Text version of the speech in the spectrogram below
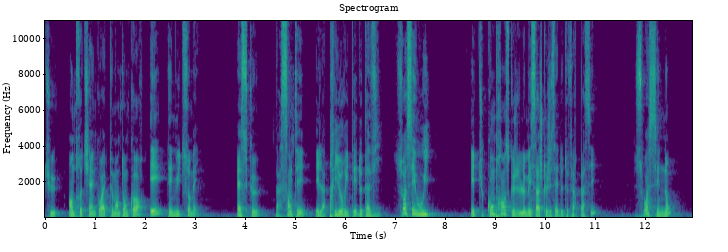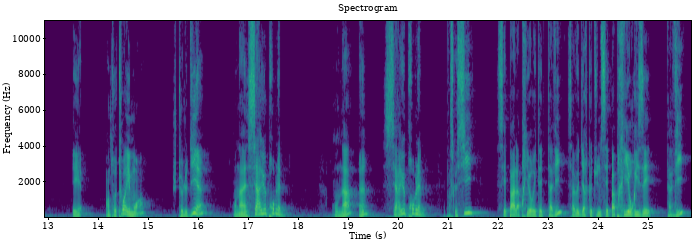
tu entretiens correctement ton corps et tes nuits de sommeil? Est-ce que ta santé est la priorité de ta vie? Soit c'est oui et tu comprends ce que le message que j'essaye de te faire passer, soit c'est non. Et entre toi et moi, je te le dis, hein, on a un sérieux problème. On a un sérieux problème. Parce que si c'est pas la priorité de ta vie, ça veut dire que tu ne sais pas prioriser ta vie,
